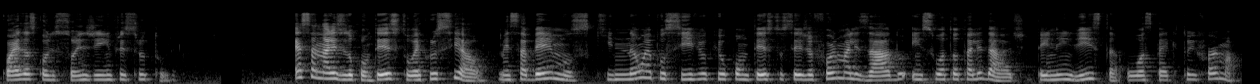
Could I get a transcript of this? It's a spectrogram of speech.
quais as condições de infraestrutura. Essa análise do contexto é crucial, mas sabemos que não é possível que o contexto seja formalizado em sua totalidade, tendo em vista o aspecto informal.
